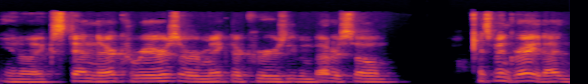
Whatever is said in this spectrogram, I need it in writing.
you know, extend their careers or make their careers even better. So it's been great. I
